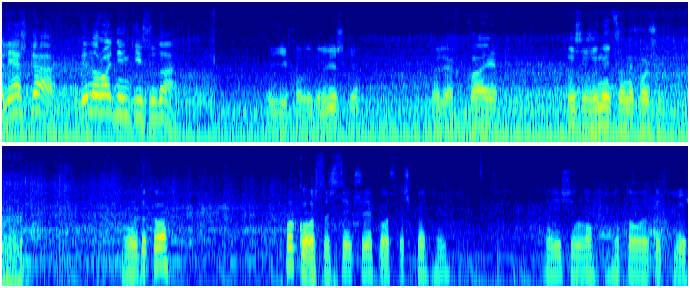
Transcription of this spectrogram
Олежка, іди народненький сюди. Поїхали дровішки. Олег пхає. Той, що жениться не хоче. І отако по косточці, якщо є косточка. Рішення готове під ключ.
